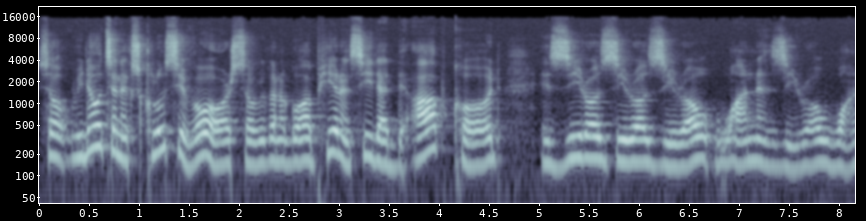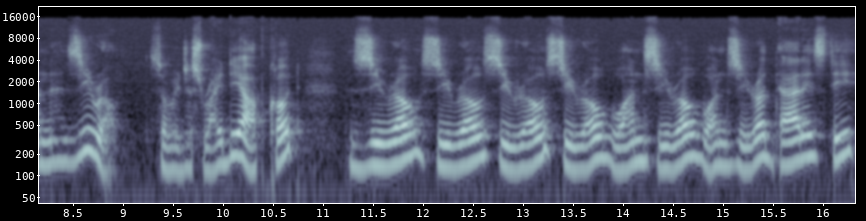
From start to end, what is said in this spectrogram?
So we know it's an exclusive OR, so we're going to go up here and see that the opcode is 0001010. So we just write the opcode 0001010. That is the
